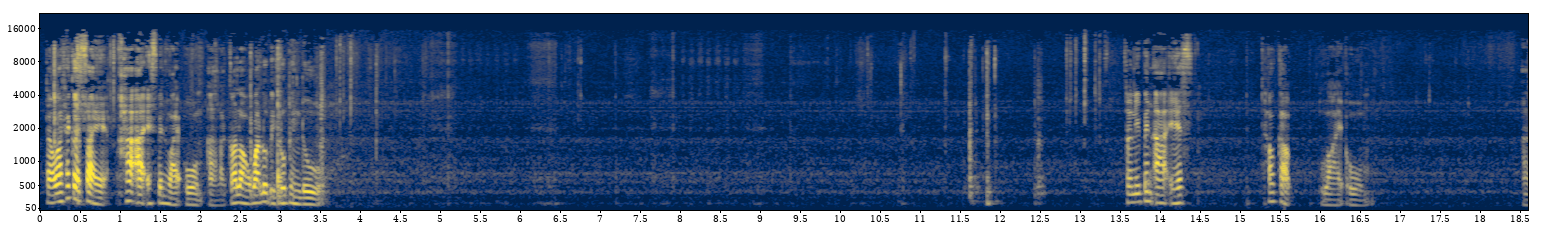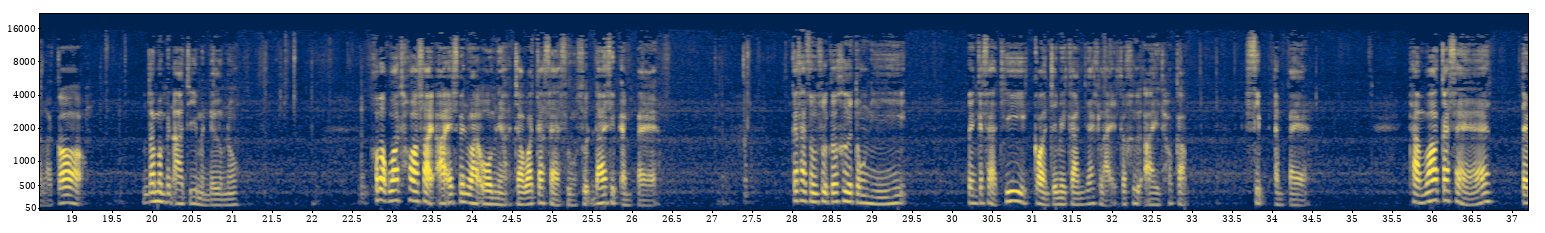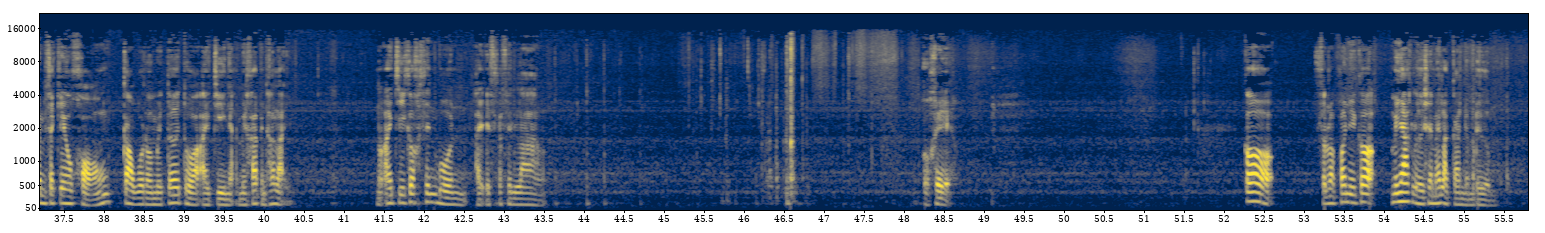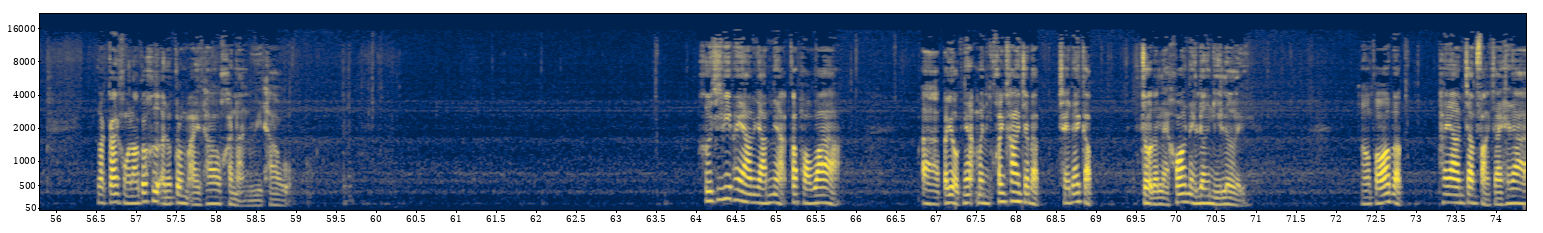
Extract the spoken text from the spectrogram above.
แต่ว่าถ้าเกิดใส่ค่า RS เป็น Y โอห์มอะแล้วก็ลองวาดรูปอีกรูปหนึ่งดู ตรงนี้เป็น RS เท่ากับ Y โอห์มอะแล้วก็ด้านบนเป็น RG เหมือนเดิมเนาะเขาบอกว่าถ้าใส่ RS เป็น Y โอห์มเนี่ย จะวัดกระแสสูงสุดได้ 10 แอมแปร์กระแสสูงสุดก็คือตรงนี้เป็นกระแสที่ก่อนจะมีการแยกไหลก็คือ I เท่ากับ 10 แอมแปร์ถามว่ากระแสเต็มสเกลของแกลแวนอมิเตอร์ตัว IG เนี่ยมีค่าเป็นเท่าไหร่ เนาะ IG ก็เส้นบน IS ก็เส้นล่าง โอเค ก็สำหรับข้อนี้ก็ไม่ยากเลยใช่ไหมหลักการเดิมๆ หลักการของเราก็คืออนุกรม i เท่าขนาน v เท่า คือที่พี่พยายามย้ำเนี่ยก็เพราะว่าประโยคเนี้ยมันค่อนข้างจะแบบใช้ได้กับโจทย์หลายข้อในเรื่องนี้เลย เนาะเพราะว่าแบบพยายามจำฝังใจให้ได้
